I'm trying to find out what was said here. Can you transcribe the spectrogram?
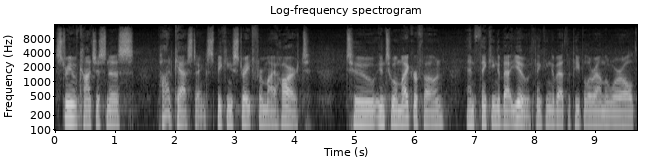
stream of consciousness podcasting, speaking straight from my heart to into a microphone and thinking about you, thinking about the people around the world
